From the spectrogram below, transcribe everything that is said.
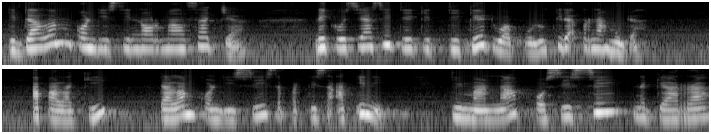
Di dalam kondisi normal saja, negosiasi di G20 tidak pernah mudah. Apalagi dalam kondisi seperti saat ini, di mana posisi negara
